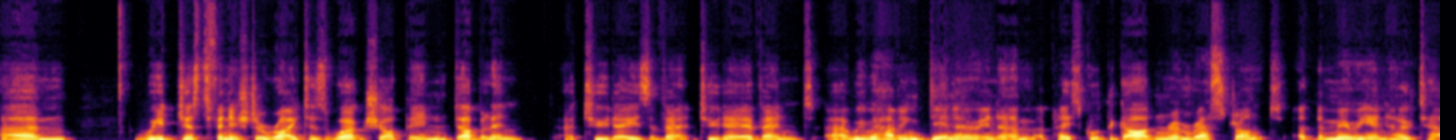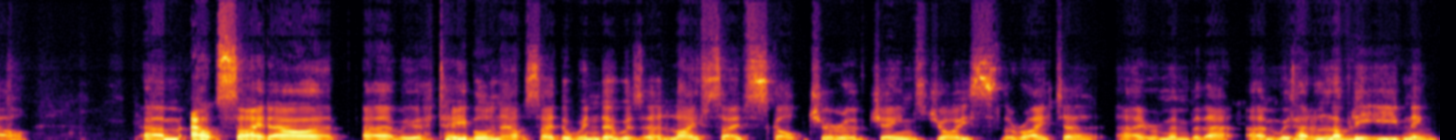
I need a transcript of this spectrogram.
Um, we'd just finished a writers' workshop in Dublin, a two days event, two day event. Uh, we were having dinner in um, a place called the Garden Room Restaurant at the Merrion Hotel. Um, outside our uh, we were a table, and outside the window was a life-size sculpture of James Joyce, the writer. I remember that. Um, we'd had a lovely evening,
